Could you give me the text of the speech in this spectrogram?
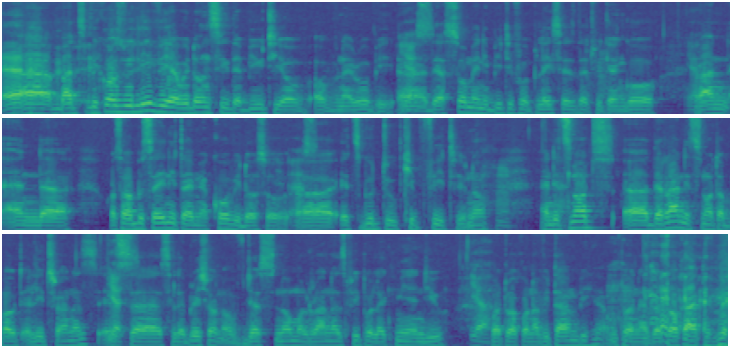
uh, but because we live here, we don't see the beauty of, of Nairobi. Uh, Yes. There are so many beautiful places that we can go Yeah. run. And uh, kwa sababu sa any time ya COVID also, Yes. uh, it's good to keep fit, you know. And it's not, uh, the run is not about elite runners. It's Yes. a celebration of just normal runners, people like me and you. Yeah. Watu wako na vitambi, mtu anaweza toka atembee,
